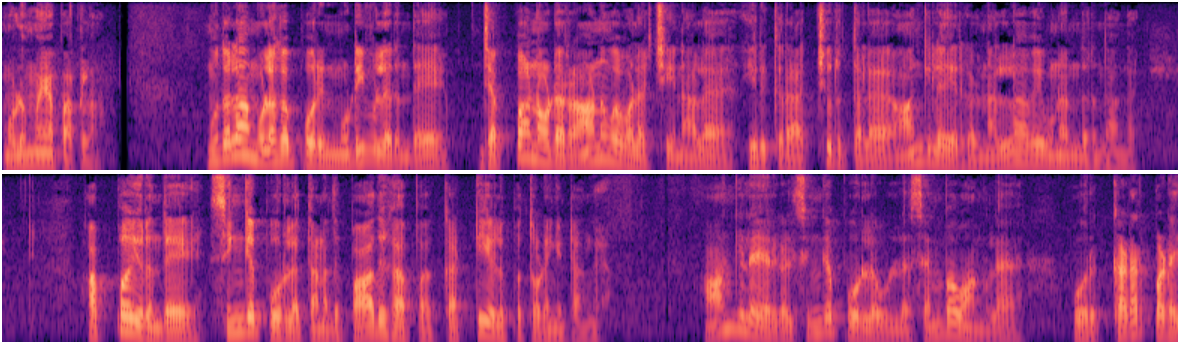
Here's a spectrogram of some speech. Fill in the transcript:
முழுமையாக பார்க்கலாம். முதலாம் உலகப் போரின் முடிவிலிருந்தே ஜப்பானோட இராணுவ வளர்ச்சியினால் இருக்கிற அச்சுறுத்தலை ஆங்கிலேயர்கள் நல்லாவே உணர்ந்திருந்தாங்க. அப்போ இருந்தே சிங்கப்பூரில் தனது பாதுகாப்பை கட்டி எழுப்ப தொடங்கிட்டாங்க. ஆங்கிலேயர்கள் சிங்கப்பூரில் உள்ள செம்பவாங்கில் ஒரு கடற்படை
